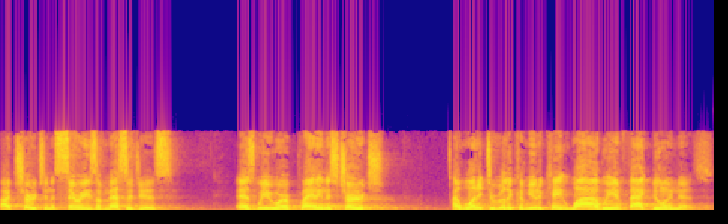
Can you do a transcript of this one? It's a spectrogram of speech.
our church in a series of messages. As we were planning this church, I wanted to really communicate why we are in fact doing this.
